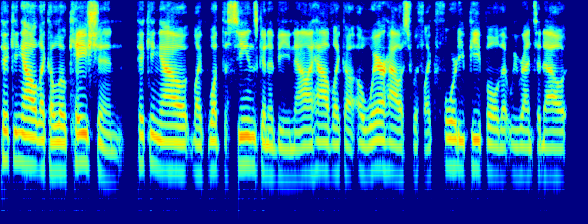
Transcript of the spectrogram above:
picking out like a location, picking out like what the scene's going to be. Now I have like a, a, warehouse with like 40 people that we rented out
